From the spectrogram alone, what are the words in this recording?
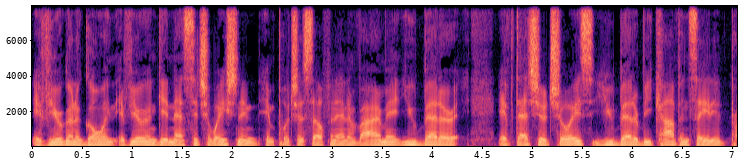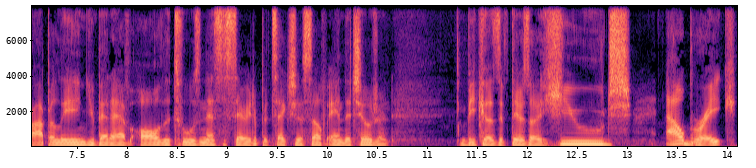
if you're gonna go in if you're gonna get in that situation and, and put yourself in that environment you better if that's your choice you better be compensated properly and you better have all the tools necessary to protect yourself and the children. Because if there's a huge outbreak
